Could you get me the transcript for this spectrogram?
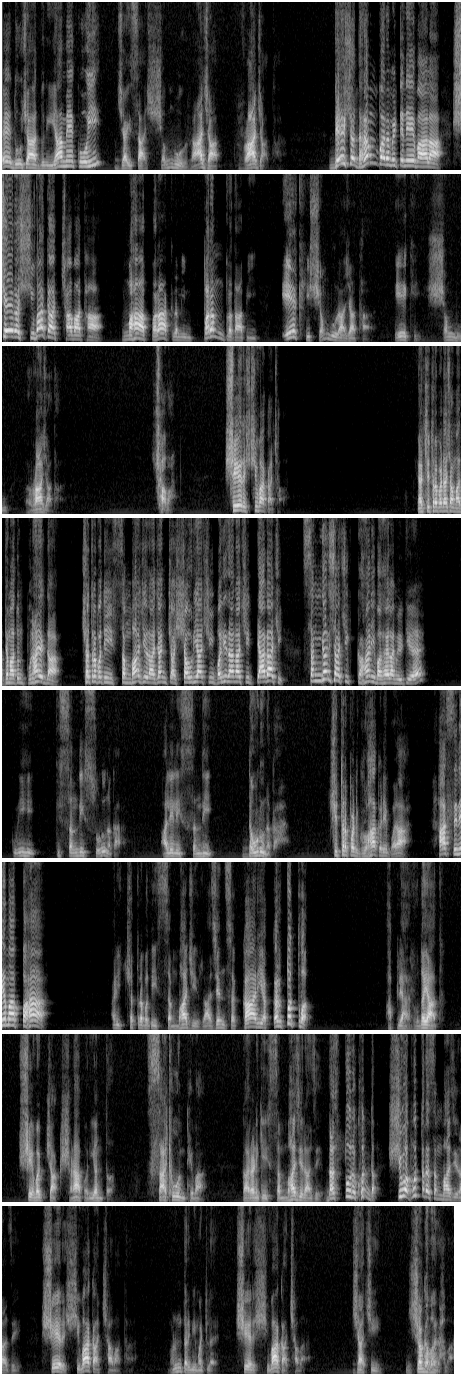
है दूजा दुनिया में कोई जैसा शंभू राजा राजा था। देश धर्म पर मिटने वाला शेर शिवा का छावा था। महापराक्रमी परम प्रतापी एक ही शंभू राजा था एक ही शंभू राजा था। छावा शेर शिवा का छावा। या चित्रपटाच्या माध्यमातून पुन्हा एकदा छत्रपती संभाजी राजांच्या शौर्याची बलिदानाची त्यागाची संघर्षाची कहाणी बघायला मिळतीये. कुणीही ती संधी सोडू नका. आलेली संधी दौडू नका. चित्रपटगृहाकडे वळा. हा सिनेमा पहा. आणि छत्रपती संभाजी राजेंचं कार्य कर्तृत्व आपल्या हृदयात शेवटच्या क्षणापर्यंत साठवून ठेवा. कारण की संभाजीराजे दस्तूर खुद्द शिवपुत्र संभाजीराजे शेर शिवा का छावा था. म्हणून तर मी म्हटलंय शेर शिवा का छावा. ज्याची जगभर हवा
